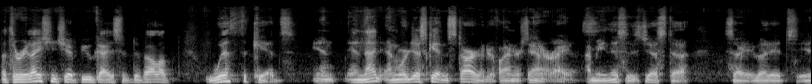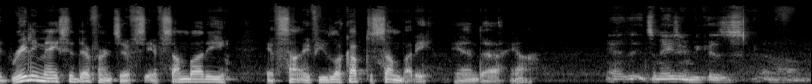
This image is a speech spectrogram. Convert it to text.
But the relationship you guys have developed with the kids, and and that and we're just getting started, if I understand it right. Yes. I mean, this is just a sorry, but it's it really makes a difference if if somebody if some if you look up to somebody, and uh, yeah. Yeah, it's amazing because. Um,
